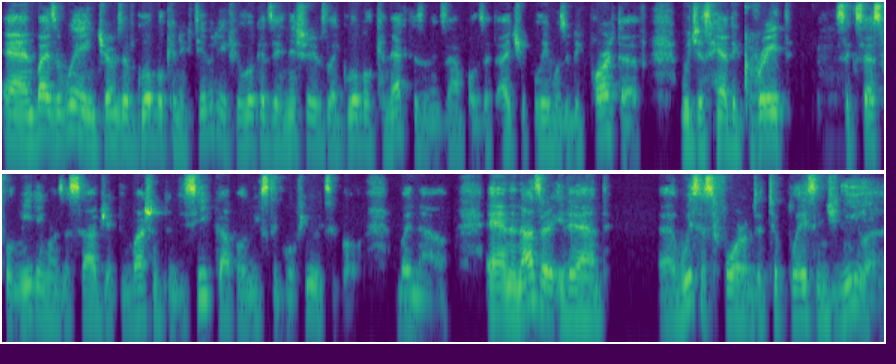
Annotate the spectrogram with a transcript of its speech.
And by the way, in terms of global connectivity, if you look at the initiatives like Global Connect as an example, that IEEE was a big part of, we just had a great successful meeting on the subject in Washington, D.C. a couple of weeks ago, a few weeks ago by now. And another event, uh, WSIS forum that took place in Geneva,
